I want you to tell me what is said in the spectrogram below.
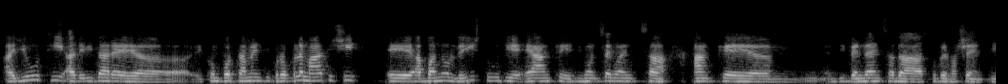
aiuti ad evitare comportamenti problematici e abbandono degli studi e anche di conseguenza anche ehm, dipendenza da stupefacenti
